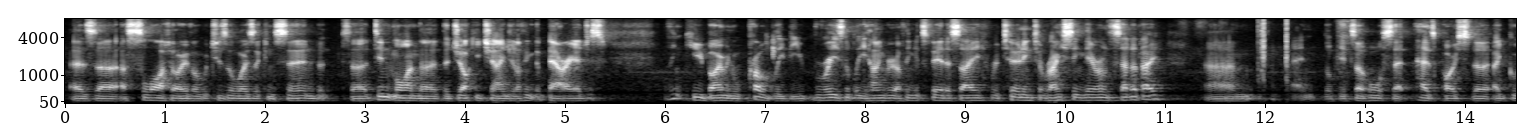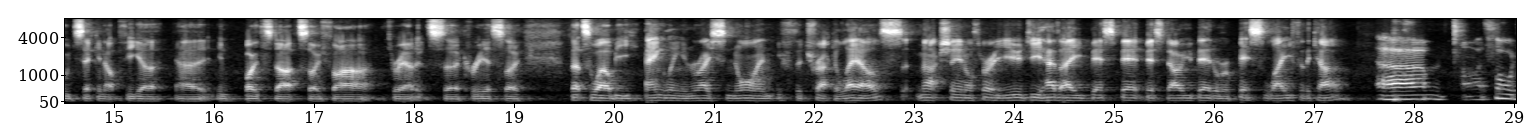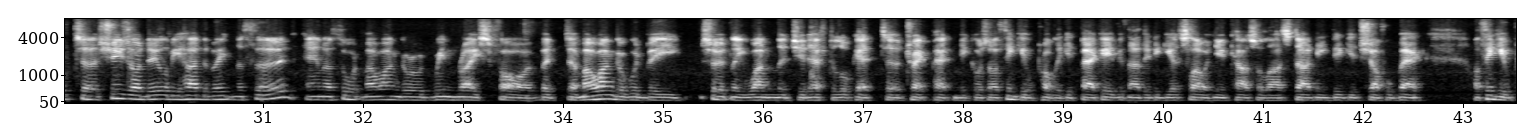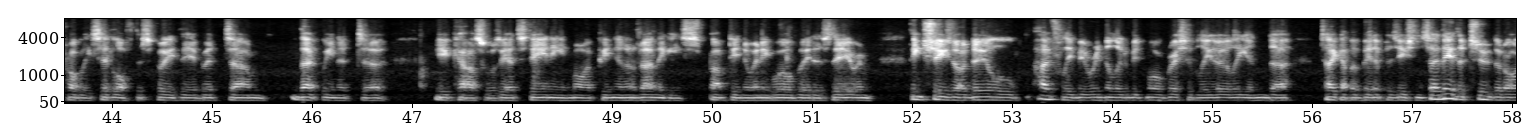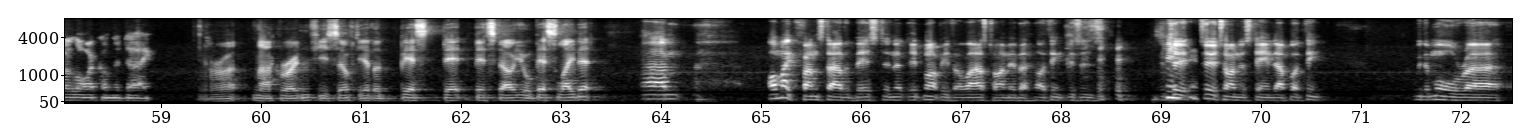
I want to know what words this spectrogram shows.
as a, a slight over, which is always a concern, but uh, didn't mind the, the jockey change. And I think the barrier just. I think Hugh Bowman will probably be reasonably hungry. I think it's fair to say, returning to racing there on Saturday. Um, and look, it's a horse that has posted a, a good second up figure uh, in both starts so far throughout its uh, career. So that's why I'll be angling in race nine if the track allows. Mark Sheehan, I'll throw it to you. Do you have a best bet, best value bet, or a best lay for the card? Um, I thought uh, She's Ideal would be hard to beat in the third, and I thought Moanga would win race five. But uh, Moanga would be certainly one that you'd have to look at uh, track pattern because I think he'll probably get back, even though they did get slow at Newcastle last start and he did get shuffled back. I think he'll probably settle off the speed there. But um, that win at uh, Newcastle was outstanding, in my opinion. I don't think he's bumped into any world beaters there. And I think She's Ideal hopefully be ridden a little bit more aggressively early and uh, take up a better position. So they're the two that I like on the day. All right, Mark Roden, for yourself, do you have a best bet, best value, or best lay bet? Um, I'll make Funstar the best, and it, it might be the last time ever. I think this is the third, third time to stand up. I think with a more uh,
